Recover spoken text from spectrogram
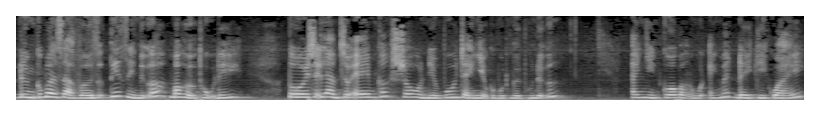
Đừng có mà giả vờ giữ tiết gì nữa, mau hưởng thụ đi. Tôi sẽ làm cho em các show niềm vui trải nghiệm của một người phụ nữ. Anh nhìn cô bằng một ánh mắt đầy kỳ quái,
